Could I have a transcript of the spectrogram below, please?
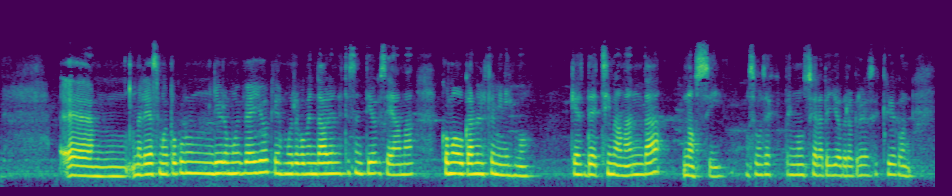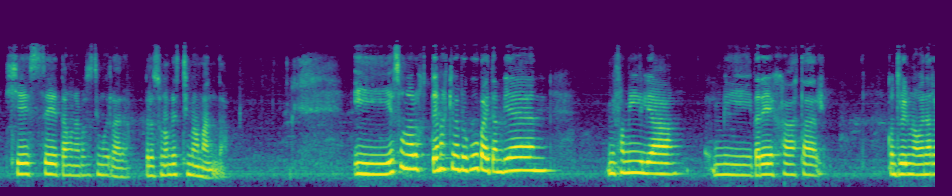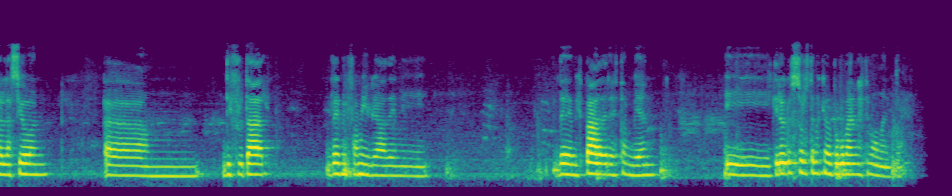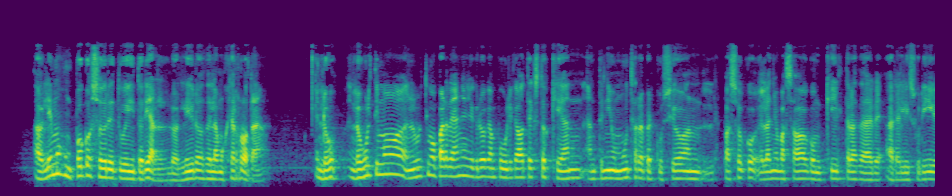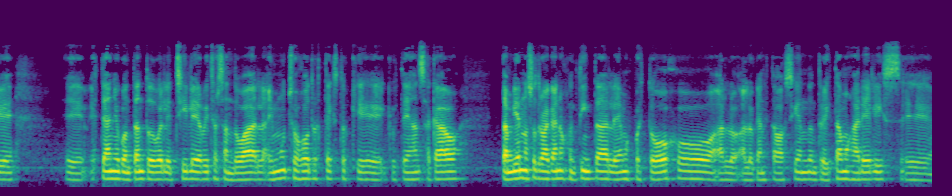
Em, me leí hace muy poco un libro muy bello que es muy recomendable en este sentido que se llama Cómo educar en el feminismo, que es de Chimamanda sí No sé cómo se pronuncia el apellido, pero creo que se escribe con GZ, una cosa así muy rara. Pero su nombre es Chimamanda. Y es uno de los temas que me preocupa y también mi familia, mi pareja, estar, construir una buena relación disfrutar de mi familia, de, mi, de mis padres también. Y creo que esos son los temas que me preocupan en este momento. Hablemos un poco sobre tu editorial, los libros de la mujer rota. En, los últimos, en el último par de años yo creo que han publicado textos que han, han tenido mucha repercusión. Les pasó el año pasado con Kiltras de Arelis Uribe, eh, este año con tanto duele Chile, Richard Sandoval, hay muchos otros textos que, que ustedes han sacado. También nosotros acá en Ojo en Tinta le hemos puesto ojo a lo, a lo que han estado haciendo. Entrevistamos a Arelis eh,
